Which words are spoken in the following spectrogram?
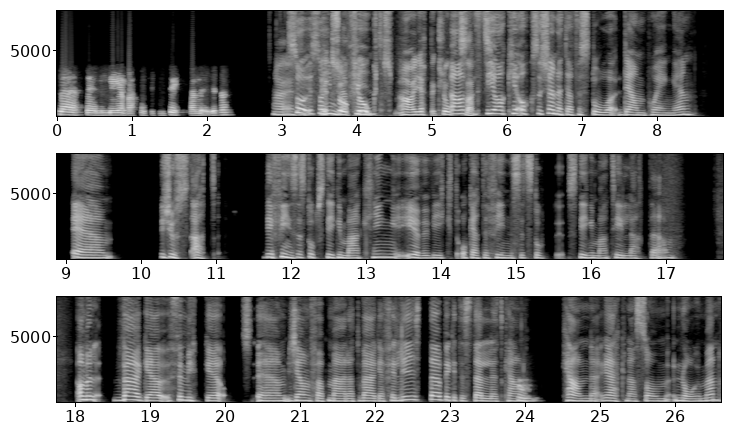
klä sig eller leva för sitt bästa liv. Nej. Så, så himla så. Klokt. Ja, jätteklokt ja, sagt. Jag kan också känna att jag förstår den poängen. Eh, just att det finns ett stort stigma kring övervikt och att det finns ett stort stigma till att eh, ja, men väga för mycket eh, jämfört med att väga för lite, vilket istället kan, mm. kan räknas som normen.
